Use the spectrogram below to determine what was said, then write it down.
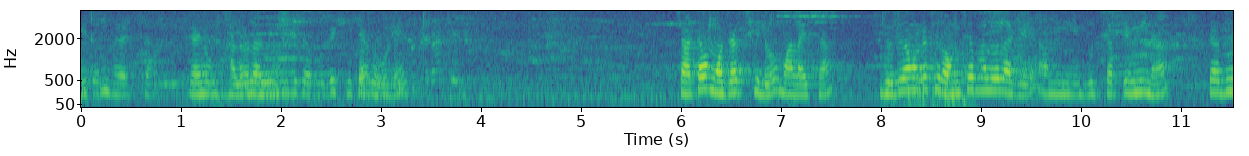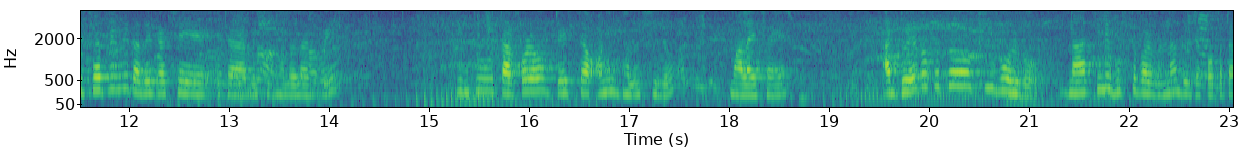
লিটন ভাইয়ের চা। যাই হোক ভালো লাগল যাব দেখি কথা বলে। চাটাও মজার ছিল মালাই চা। যদিও আমার কাছে রং চা ভালো লাগে, আমি দুধ চা প্রেমী না। যারা দুধ চা প্রেমী তাদের কাছে এটা বেশি ভালো লাগবে। কিন্তু তারপরেও টেস্টটা অনেক ভালো ছিল মালাই চায়ের। আর দইয়ের কথা তো কি বলব? না খেলে বুঝতে পারবেন না দইটা কতটা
